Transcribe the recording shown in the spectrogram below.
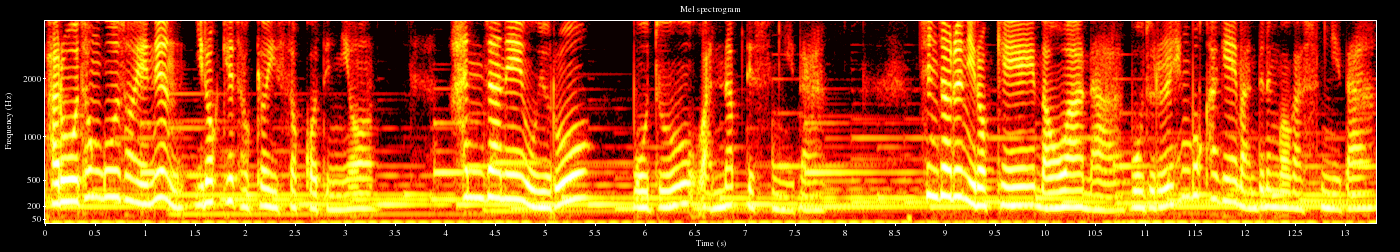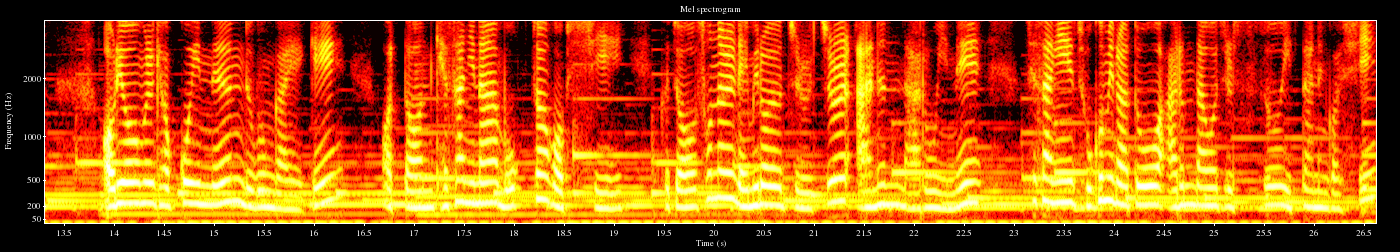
바로 청구서에는 이렇게 적혀 있었거든요. 한 잔의 우유로 모두 완납됐습니다. 친절은 이렇게 너와 나 모두를 행복하게 만드는 것 같습니다. 어려움을 겪고 있는 누군가에게 어떤 계산이나 목적 없이 그저 손을 내밀어 줄 줄 아는 나로 인해 세상이 조금이라도 아름다워질 수 있다는 것이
